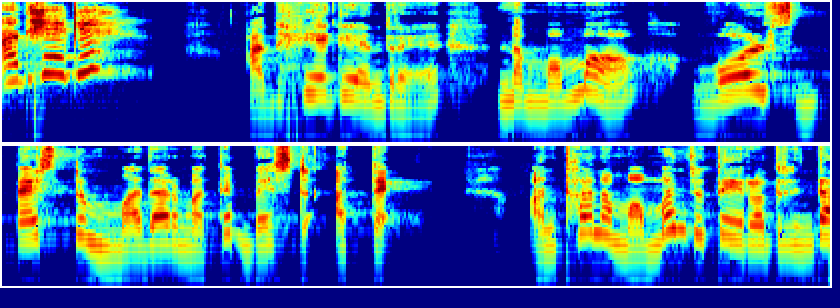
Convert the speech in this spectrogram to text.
ಅದು ಹೇಗೆ? ಅದು ಹೇಗೆ ಅಂದರೆ ನಮ್ಮಮ್ಮ ವರ್ಲ್ಡ್ಸ್ ಬೆಸ್ಟ್ ಮದರ್ ಮತ್ತು ಬೆಸ್ಟ್ ಅತ್ತೆ. ಅಂಥ ನಮ್ಮಮ್ಮನ ಜೊತೆ ಇರೋದ್ರಿಂದ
